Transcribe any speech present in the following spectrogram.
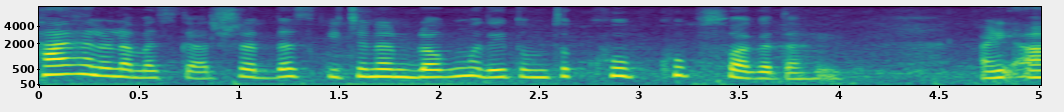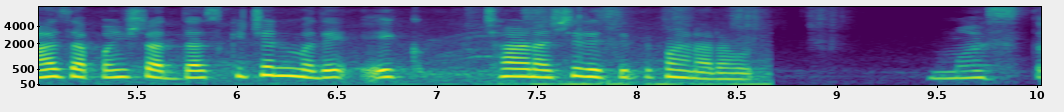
हाय हॅलो नमस्कार. श्रद्धास किचन अँड ब्लॉगमध्ये तुमचं खूप खूप स्वागत आहे. आणि आज आपण श्रद्धास किचनमध्ये एक छान अशी रेसिपी पाहणार आहोत. मस्त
